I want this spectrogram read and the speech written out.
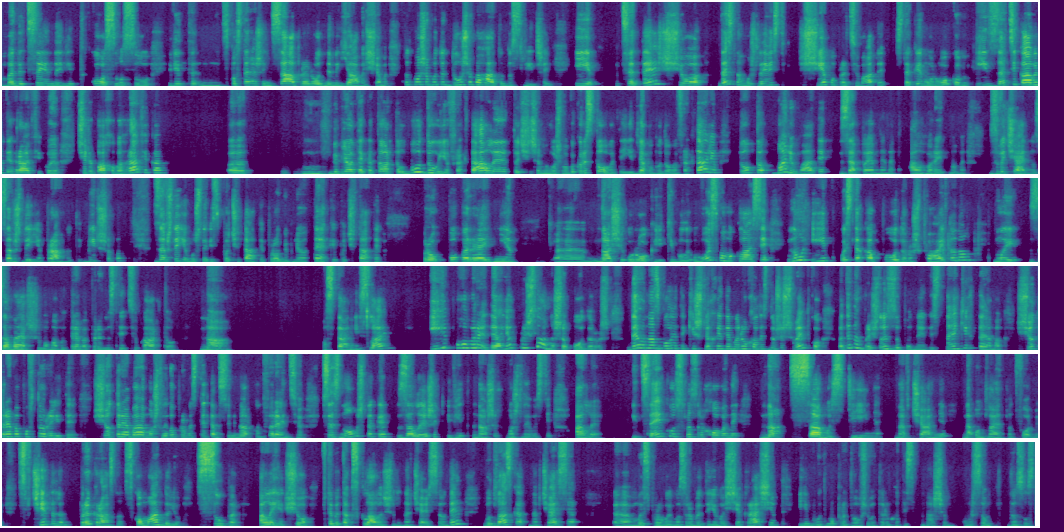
медицини, від космосу, від спостережень за природними явищами. Тут може бути дуже багато досліджень, і це те, що дасть нам можливість ще попрацювати з таким уроком і зацікавити графікою. Черепахова графіка. е, Бібліотека Turtle будує фрактали, точніше, ми можемо використовувати її для побудови фракталів, тобто малювати за певними алгоритмами. Звичайно, завжди є прагнути більшого, завжди є можливість почитати про бібліотеки, почитати про попередні наші уроки, які були у восьмому класі. Ну і ось така подорож Python. Ми завершимо, мабуть, треба перенести цю карту на останній слайд і поговорити, а як пройшла наша подорож? Де у нас були такі шляхи, де ми рухались дуже швидко, а де нам прийшлось зупинитись, на яких темах, що треба повторити, що треба, можливо, провести там семінар, конференцію. Все знову ж таки залежить від наших можливостей. Але і цей курс розрахований на самостійне навчання на онлайн-платформі. З вчителем прекрасно, з командою супер. Але якщо в тебе так склалося, що ти навчаєшся один, будь ласка, навчайся. Е, Ми спробуємо зробити його ще краще і будемо продовжувати рухатись нашим курсом. До зустрічі!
